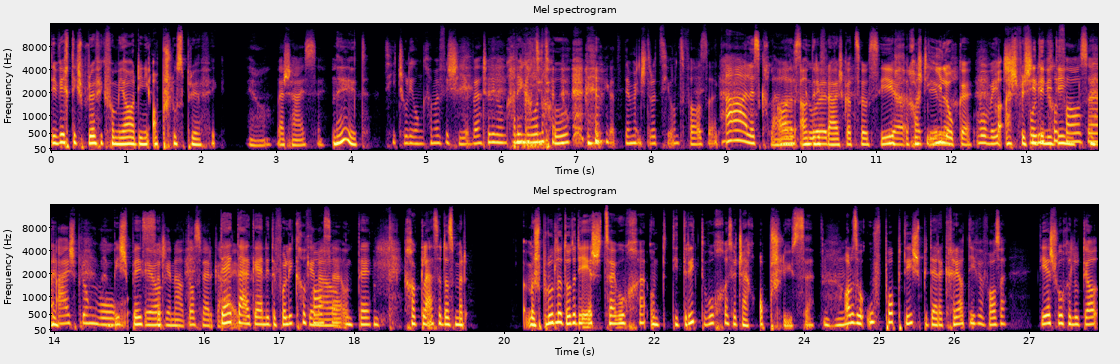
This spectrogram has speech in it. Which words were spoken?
Die wichtigste Prüfung vom Jahr, deine Abschlussprüfung. Ja, wäre scheiße. Nicht? Entschuldigung, können wir verschieben? Entschuldigung, kann ich nur noch kommen? Ich der Menstruationsphase. Ah, alles klar. Alles Andere gut. Frau ist gerade so sicher. Kannst du dich einloggen. Wo willst du? Hast verschiedene Dinge. Follikelphase, Einsprung, wo... Bist du besser. Ja, genau, das wäre geil. Der Teil gerne in der Follikelphase. Genau. Und der, ich habe gelesen, dass man, man sprudelt oder, die ersten zwei Wochen und die dritte Woche solltest du eigentlich abschliessen. Mhm. Alles, was aufgepoppt ist bei dieser kreativen Phase, die erste Woche tust du ja,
